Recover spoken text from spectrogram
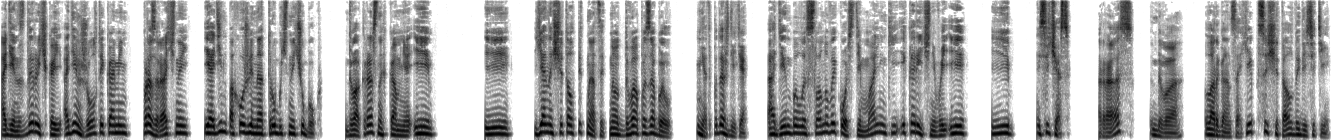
один с дырочкой, один желтый камень, прозрачный и один похожий на трубочный чубук. Два красных камня и... И... Я насчитал пятнадцать, но два позабыл. Нет, подождите. Один был из слоновой кости, маленький и коричневый, и... и... сейчас. Раз, два. Ларган Сахиб сосчитал до десяти.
